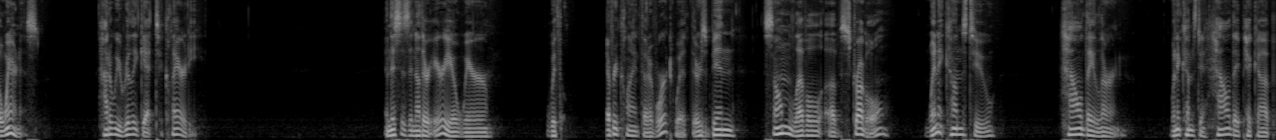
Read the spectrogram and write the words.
awareness? How do we really get to clarity? And this is another area where, with every client that I've worked with, there's been some level of struggle when it comes to how they learn, when it comes to how they pick up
